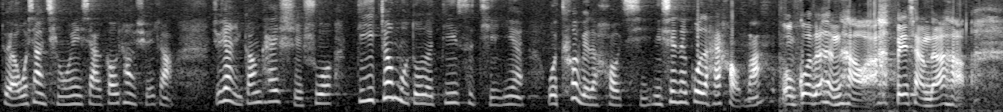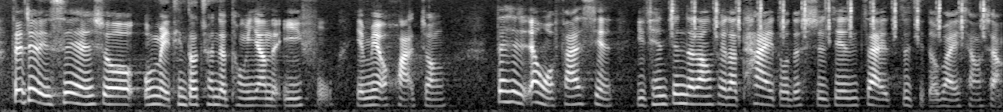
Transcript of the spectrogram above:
对，我想请问一下高畅学长，就像你刚开始说第一这么多的第一次体验，我特别的好奇，你现在过得还好吗？我过得很好啊，非常的好。在这里虽然说我每天都穿着同一样的衣服，也没有化妆，但是让我发现以前真的浪费了太多的时间在自己的外向上，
